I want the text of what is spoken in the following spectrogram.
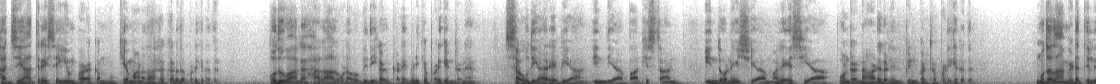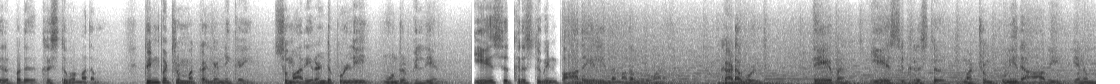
ஹஜ் யாத்திரை செய்யும் பழக்கம் முக்கியமானதாக கருதப்படுகிறது. பொதுவாக ஹலால் உணவு விதிகள் கடைபிடிக்கப்படுகின்றன. Saudi Arabia India Pakistan Indonesia Malaysia போன்ற நாடுகளில் பின்பற்றப்படுகிறது. முதலாம் இடத்தில் இருப்பது கிறிஸ்துவ மதம். பின்பற்றும் மக்கள் எண்ணிக்கை சுமார் இரண்டு புள்ளி மூன்று பில்லியன். இயேசு கிறிஸ்துவின் பாதையில் இந்த மதம் உருவானது. கடவுள் தேவன் இயேசு கிறிஸ்து மற்றும் புனித ஆவி எனும்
